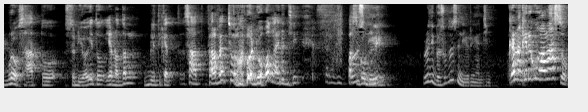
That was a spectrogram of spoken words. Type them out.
bro satu studio itu yang nonton beli tiket saat Velvet cuma gue doang anjing. Pas Lu gue beli? Lu bioskop tuh sendiri anjing. kan akhirnya gue gak masuk.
